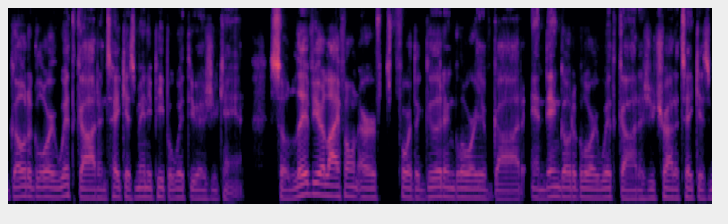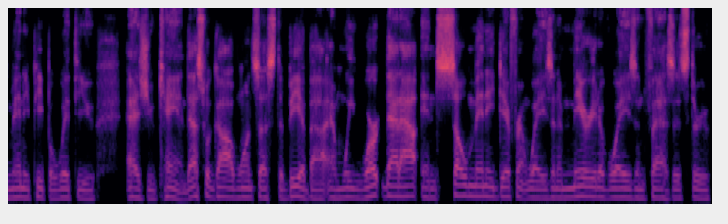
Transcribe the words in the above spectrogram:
go to glory with God and take as many people with you as you can. So live your life on earth for the good and glory of God, and then go to glory with God as you try to take as many people with you as you can. That's what God wants us to be about. And we work that out in so many different ways, in a myriad of ways and facets through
